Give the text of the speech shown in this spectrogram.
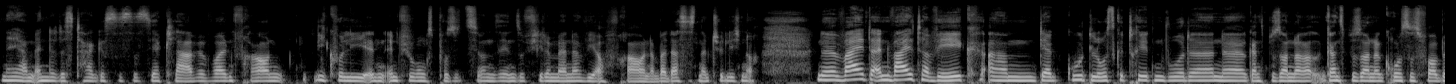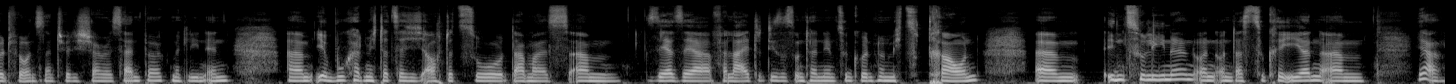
Naja, am Ende des Tages ist es ja klar, wir wollen Frauen equally in, in Führungspositionen sehen, so viele Männer wie auch Frauen, aber das ist natürlich noch eine weit, ein weiter Weg, ähm, der gut losgetreten wurde, eine ganz besondere, ganz besonders großes Vorbild für uns natürlich Sheryl Sandberg mit Lean In. Ähm, ihr Buch hat mich tatsächlich auch dazu damals ähm, sehr, sehr verleitet, dieses Unternehmen zu gründen und mich zu trauen, ähm, Insulinen und, und das zu kreieren. Ähm, ja,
